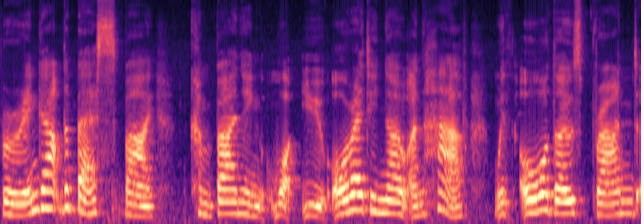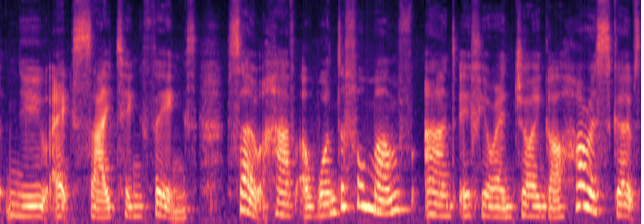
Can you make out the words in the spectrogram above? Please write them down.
bring out the best by combining what you already know and have with all those brand new exciting things. So have a wonderful month and if you're enjoying our horoscopes,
